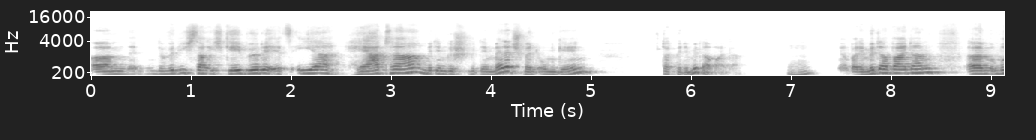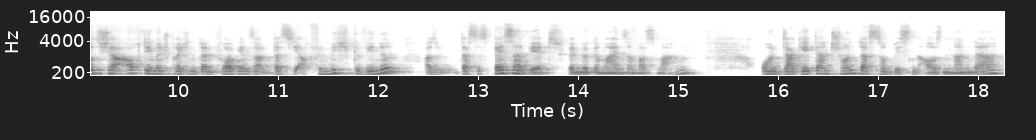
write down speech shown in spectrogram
Ähm, dann würde ich sagen, ich gehe, würde jetzt eher härter mit dem, mit dem Management umgehen, statt mit den Mitarbeitern. Mhm. Ja, bei den Mitarbeitern ähm, muss ich ja auch dementsprechend dann vorgehen, dass ich auch für mich gewinne, also dass es besser wird, wenn wir gemeinsam was machen. Und da geht dann schon das so ein bisschen auseinander,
